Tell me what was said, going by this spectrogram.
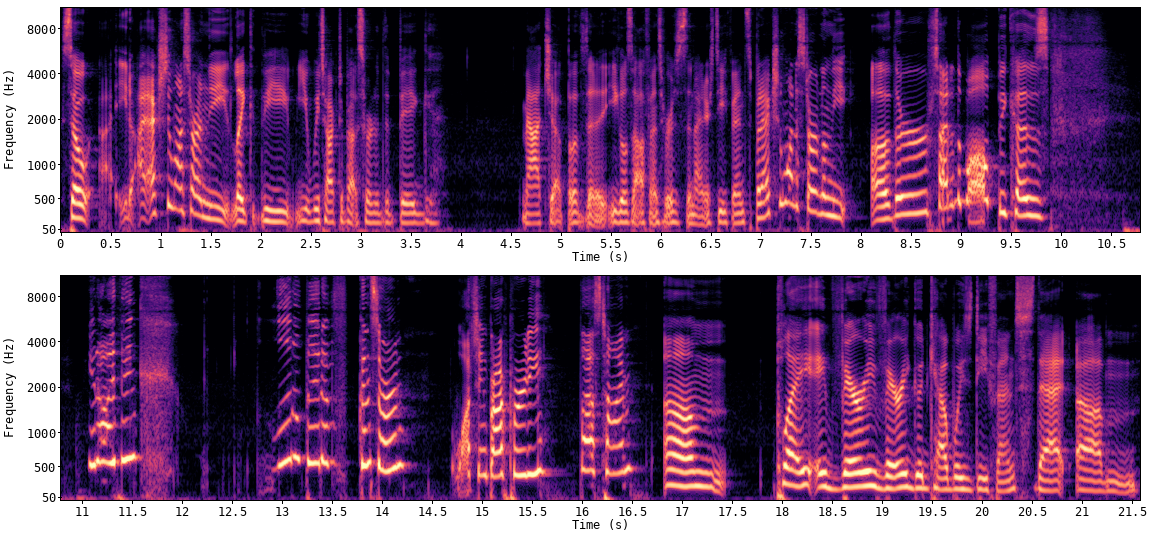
so I- you know, I actually want to start on the like the we talked about sort of the big matchup of the Eagles offense versus the Niners defense, but I actually want to start on the other side of the ball because you know I think a little bit of concern watching Brock Purdy last time um, play a very very good Cowboys defense that um,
